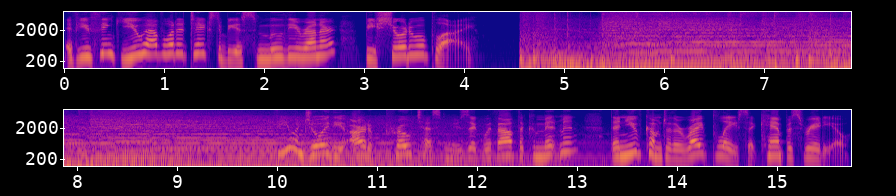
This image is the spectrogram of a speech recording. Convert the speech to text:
If you think you have what it takes to be a smoothie runner, be sure to apply. Enjoy the art of protest music without the commitment, then you've come to the right place at Campus Radio.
